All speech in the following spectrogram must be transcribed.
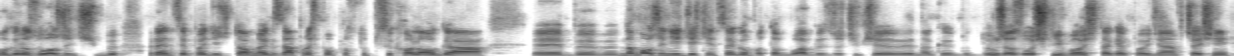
mogę rozłożyć ręce i powiedzieć, Tomek, zaproś po prostu psychologa, y, no może nie dziecięcego, bo to byłaby rzeczywiście jednak duża złośliwość, tak jak powiedziałem wcześniej,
